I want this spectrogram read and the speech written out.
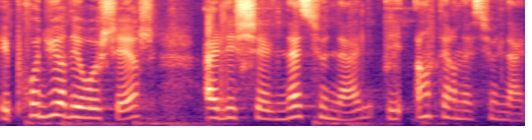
et produire des recherches à l'échelle nationale et internationale.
